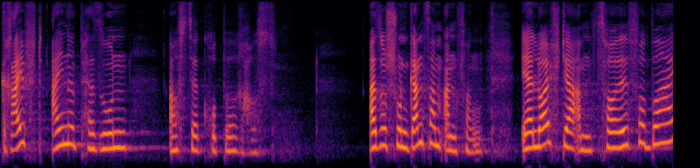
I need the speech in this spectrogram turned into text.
greift eine Person aus der Gruppe raus. Also schon ganz am Anfang. Er läuft ja am Zoll vorbei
